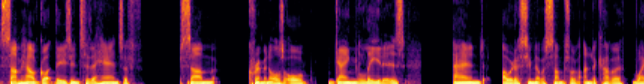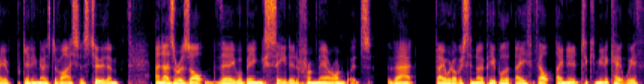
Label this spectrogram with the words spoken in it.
somehow got these into the hands of some criminals or gang leaders and I would assume that was some sort of undercover way of getting those devices to them. And as a result, they were being seeded from there onwards. That they would obviously know people that they felt they needed to communicate with.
